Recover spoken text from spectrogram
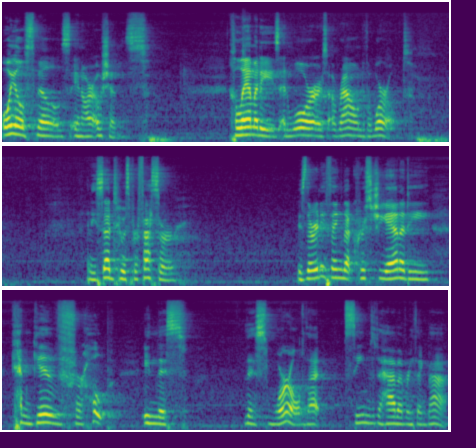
oil spills in our oceans, calamities and wars around the world. And he said to his professor, Is there anything that Christianity can give for hope in this, this world that seems to have everything bad?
